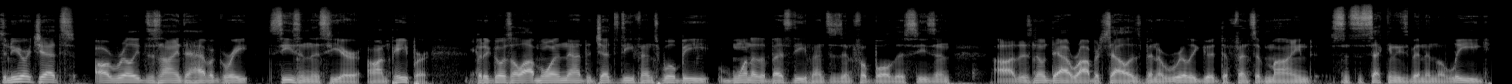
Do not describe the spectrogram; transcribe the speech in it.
The New York Jets are really designed to have a great season this year on paper. But it goes a lot more than that. The Jets defense will be one of the best defenses in football this season. Uh, there's no doubt Robert Saleh has been a really good defensive mind since the second he's been in the league.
